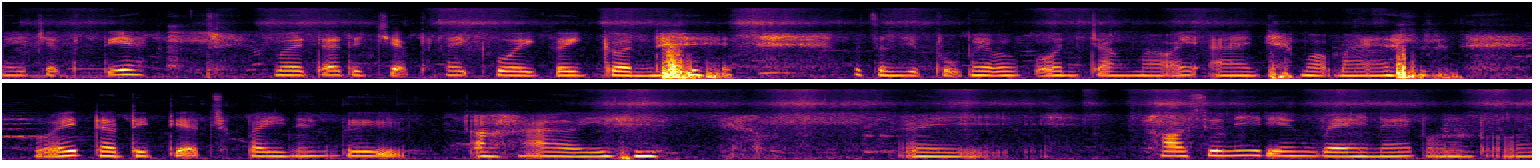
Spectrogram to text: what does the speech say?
នៃចិត្តផ្ទះមើលទៅទៅជាផ្នែកគួរឲ្យកុយគុណ បើសិនជាពុកបងប្អូនចង់មកអីអាចមកបានព្រោះអីតើតិចទៀតស្បៃហ្នឹងគឺអស់ហើយហើយហោស៊ឺនេះរៀងវែងដែរបងប្អូន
